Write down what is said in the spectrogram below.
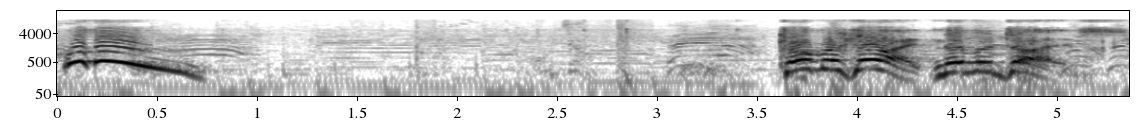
Woohoo! Cobra Kai never dies.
